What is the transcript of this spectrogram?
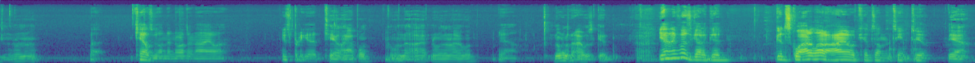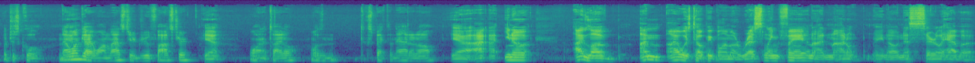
I don't know. But Kale's going to Northern Iowa. He's pretty good. Kale Happel going to Northern Iowa. Yeah. Northern Iowa's good. Uh, Yeah, they've always got a good, good squad. A lot of Iowa kids on the team too, yeah, which is cool. Now Yeah. one guy won last year. Drew Foster yeah, won a title. Wasn't expecting that at all. yeah. I, I you know, I love. I'm. I always tell people I'm a wrestling fan. I, I don't you know necessarily have a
